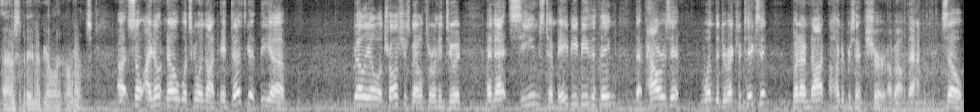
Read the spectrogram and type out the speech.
That was an Evangelion reference. Uh, so I don't know what's going on. It does get the uh, Belial atrocious metal thrown into it, and that seems to maybe be the thing that powers it when the director takes it, but I'm not 100% sure about that. So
